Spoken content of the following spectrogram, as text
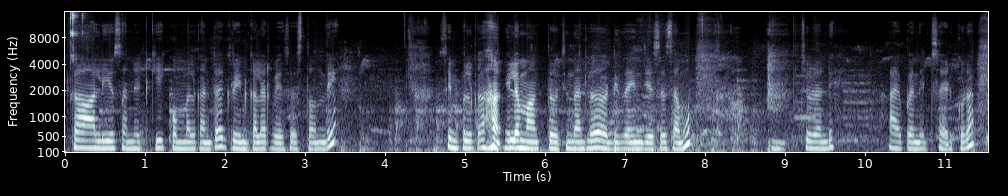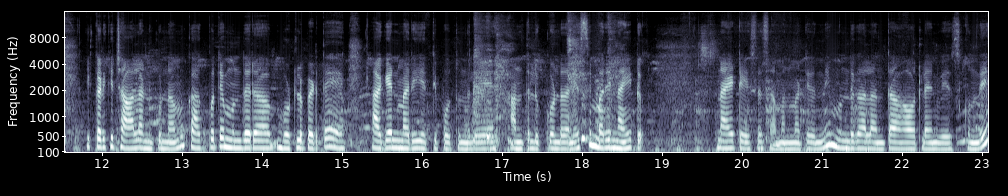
ఇంకా లీవ్స్ అన్నిటికీ కొమ్మలకంటే గ్రీన్ కలర్ వేసేస్తుంది. సింపుల్గా ఇలా మాకు వచ్చిన దాంట్లో డిజైన్ చేసేసాము. చూడండి అయిపోయింది ఇటు సైడ్ కూడా. ఇక్కడికి చాలా అనుకున్నాము. కాకపోతే ముందర బొట్లు పెడితే అగైన్ మరీ ఎత్తిపోతుందిలే అంత లుక్ ఉండదు అనేసి మరి నైట్ నైట్ వేసేసామన్నమాట ఇవన్నీ. ముందుగా అంతా అవుట్లైన్ వేసుకుంది.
